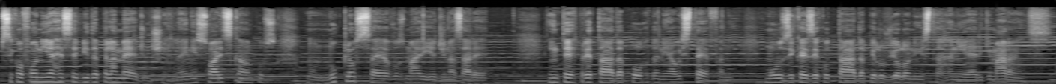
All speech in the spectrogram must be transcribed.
Psicofonia recebida pela médium Shirlene Soares Campos no Núcleo Servos Maria de Nazaré. Interpretada por Daniel Stephanie. Música executada pelo violonista Ranieri Guimarães.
